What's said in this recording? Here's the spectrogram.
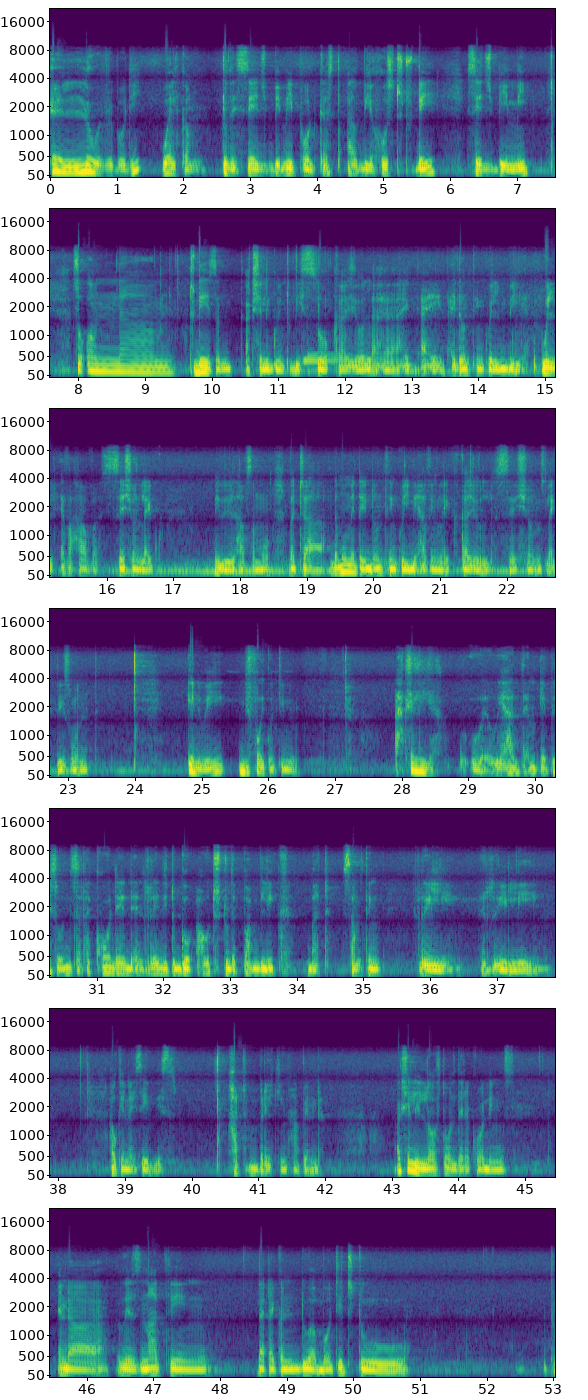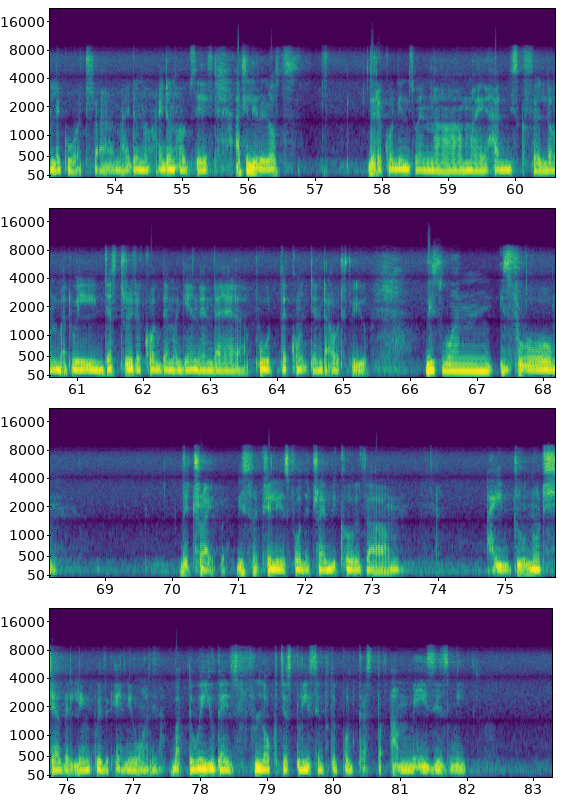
Hello, everybody. Welcome to the Sage Be Me podcast. I'll be your host today, Sage Be Me. So, on um, today is actually going to be so casual. I, I, I don't think we'll be we'll ever have a session like maybe we'll have some more. But uh, the moment, I don't think we'll be having like casual sessions like this one. Anyway, before we continue, actually we had them episodes recorded and ready to go out to the public but something really really how can i say this? Heartbreaking happened. Actually lost all the recordings and uh, there's nothing that i can do about it to to like what um, i don't know i don't know how to say this. Actually lost the recordings when uh, my hard disk fell down, but we'll just re record them again and uh, put the content out to you. This one is for the tribe. This actually is for the tribe because um, I do not share the link with anyone, but the way you guys flock just to listen to the podcast amazes me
